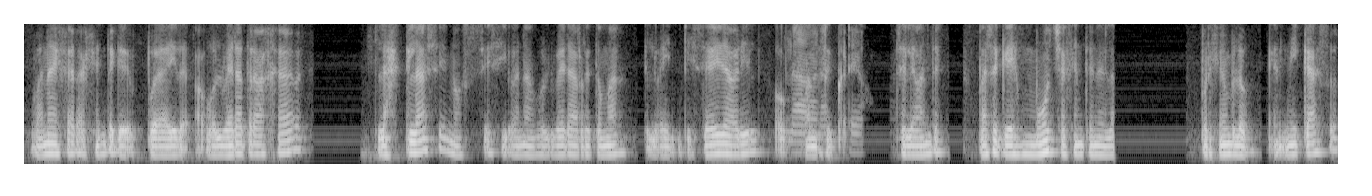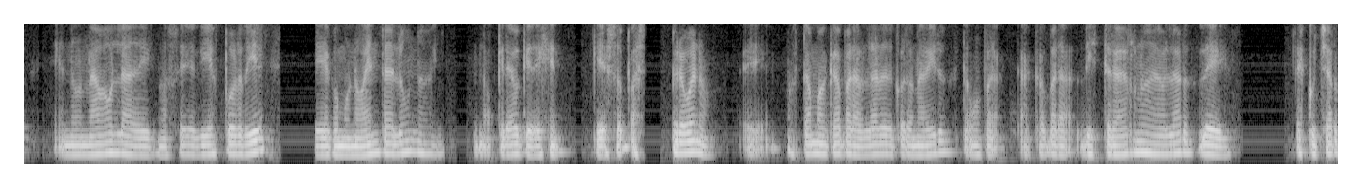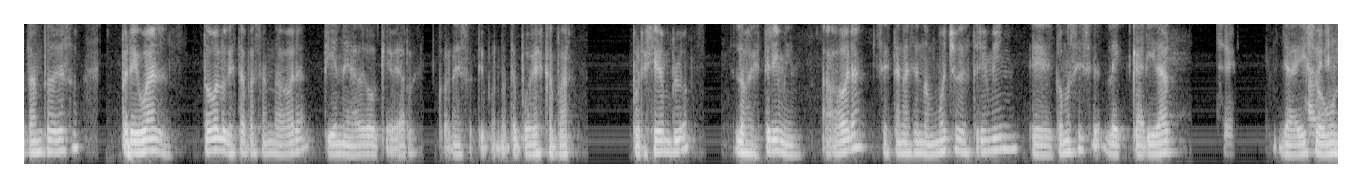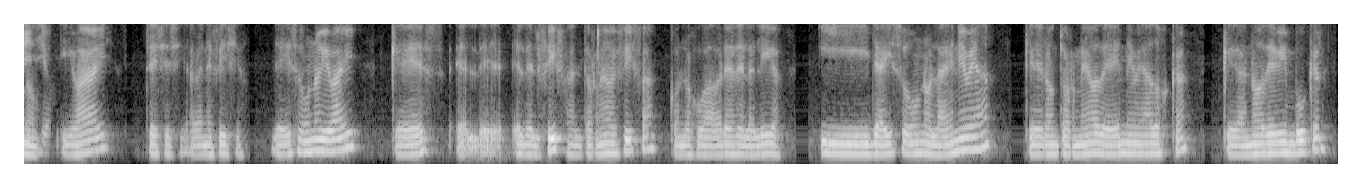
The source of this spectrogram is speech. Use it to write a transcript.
Van a dejar a gente que pueda ir a volver a trabajar. Las clases no sé si van a volver a retomar el 26 de abril o cuando no se, creo. se levante. Pasa que es mucha gente en el Por ejemplo, en mi caso, en un aula de, no sé, 10 por 10, había como 90 alumnos y no creo que dejen que eso pase. Pero bueno, eh, no estamos acá para hablar del coronavirus, estamos para, acá para distraernos de hablar, de escuchar tanto de eso. Pero igual, todo lo que está pasando ahora tiene algo que ver con eso, tipo, no te puedes escapar. Por ejemplo, los streaming. Ahora se están haciendo muchos streaming, eh, ¿cómo se dice? De caridad. Sí. Ya hizo uno. Ibai, sí, sí, sí, a beneficio. Ya hizo uno Ibai, que es el, de, el del FIFA, el torneo de FIFA, con los jugadores de la liga. Y ya hizo uno la NBA, que era un torneo de NBA 2K, que ganó Devin Booker.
